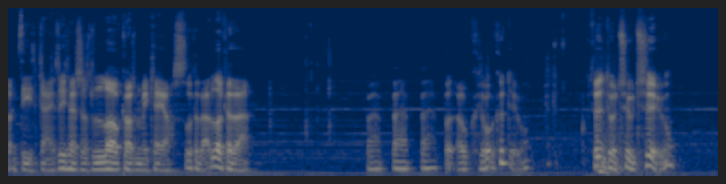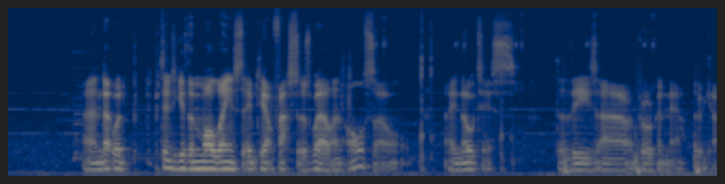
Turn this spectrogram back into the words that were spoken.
Like these guys. These guys just love causing me chaos. Look at that. Look at that. But okay, oh, what we could do, turn it into a 2-2, and that would potentially give them more lanes to empty out faster as well. And also, I notice that these are broken now. There we go.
